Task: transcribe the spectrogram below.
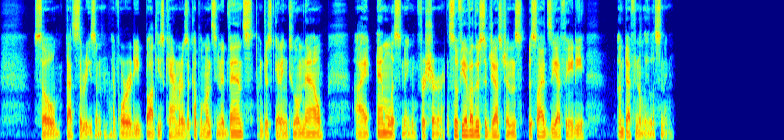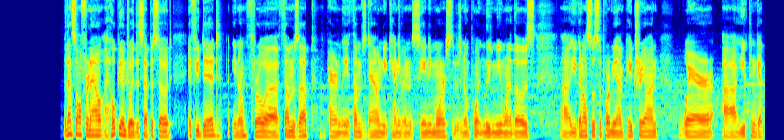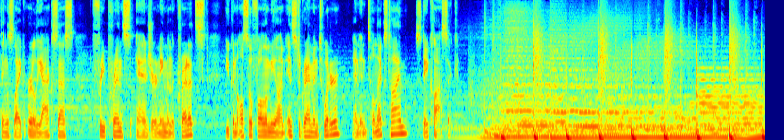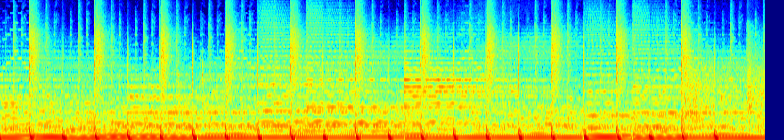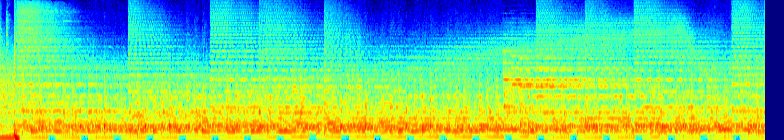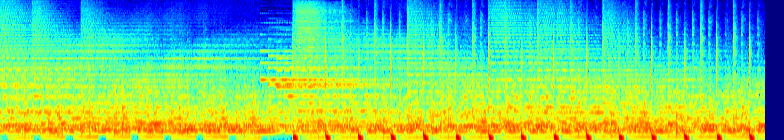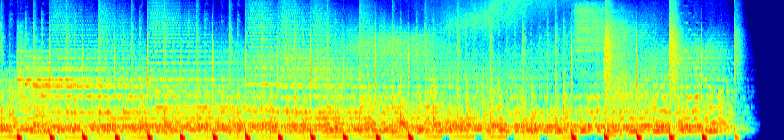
So that's the reason. I've already bought these cameras a couple months in advance. I'm just getting to them now. I am listening for sure. So if you have other suggestions besides the F80, I'm definitely listening. But that's all for now. I hope you enjoyed this episode. If you did, you know, throw a thumbs up. Apparently, a thumbs down you can't even see anymore, so there's no point in leaving me one of those. Uh, you can also support me on Patreon where uh, you can get things like early access, free prints, and your name in the credits. You can also follow me on Instagram and Twitter. And until next time, stay classic.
